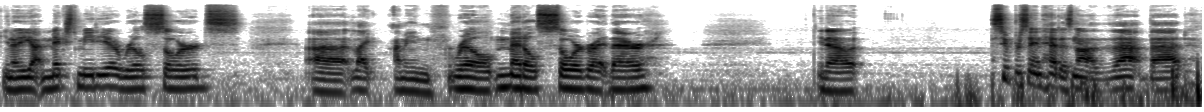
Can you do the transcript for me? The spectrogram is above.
You know, you got mixed media, real swords, uh, like, I mean, real metal sword right there. You know, Super Saiyan head is not that bad.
